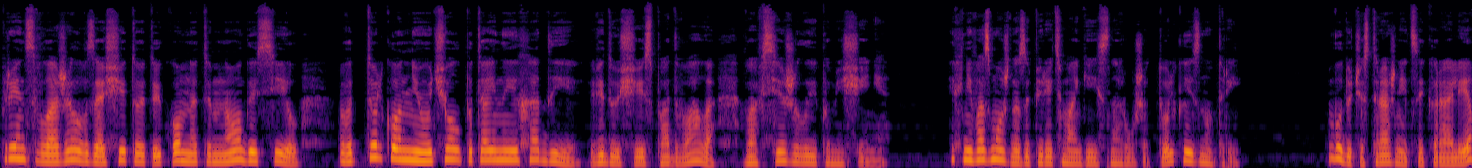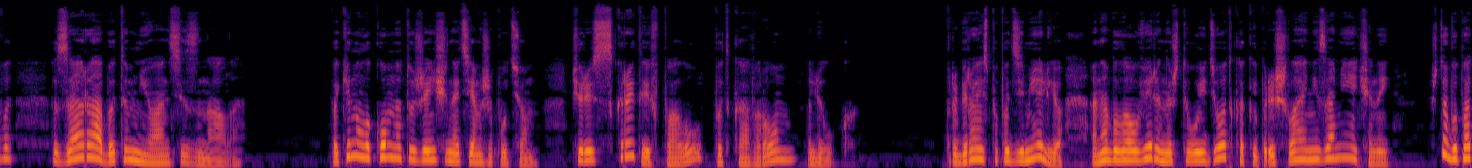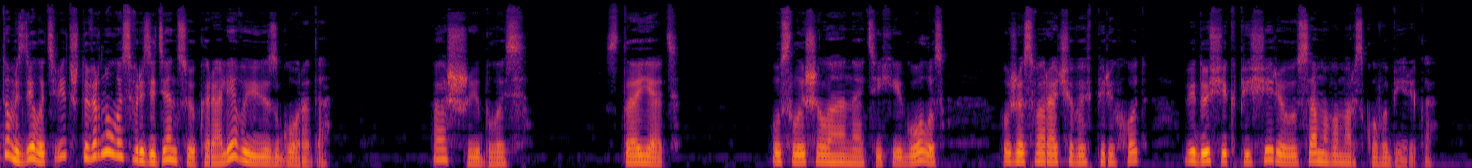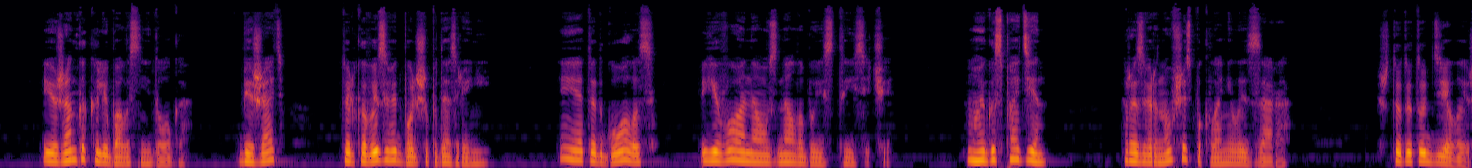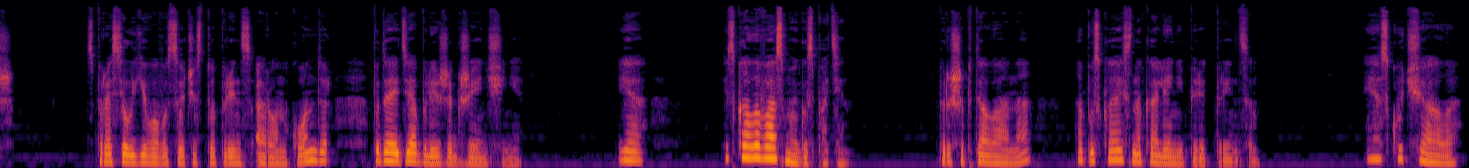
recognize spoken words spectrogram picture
Принц вложил в защиту этой комнаты много сил, вот только он не учел потайные ходы, ведущие из подвала во все жилые помещения. Их невозможно запереть магией снаружи, только изнутри. Будучи стражницей королевы, Зара об этом нюансе знала. Покинула комнату женщина тем же путем, через скрытый в полу, под ковром, люк. Пробираясь по подземелью, она была уверена, что уйдет, как и пришла, незамеченной, чтобы потом сделать вид, что вернулась в резиденцию королевы из города. Ошиблась. «Стоять!» — услышала она тихий голос, уже сворачивая в переход, ведущий к пещере у самого морского берега. Южанка колебалась недолго. Бежать только вызовет больше подозрений. И этот голос, его она узнала бы из тысячи. «Мой господин!» Развернувшись, поклонилась Зара. «Что ты тут делаешь?» — спросил его высочество принц Арон Кондор, подойдя ближе к женщине. «Я искала вас, мой господин», — прошептала она, опускаясь на колени перед принцем. «Я скучала»,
